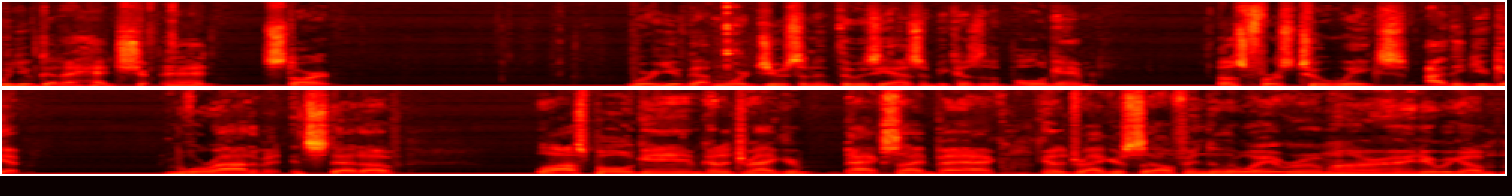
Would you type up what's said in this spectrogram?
where you've got a head, sh- head start, where you've got more juice and enthusiasm because of the bowl game. Those first two weeks, I think you get more out of it instead of lost bowl game, got to drag your backside back, got to drag yourself into the weight room. All right, here we go.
